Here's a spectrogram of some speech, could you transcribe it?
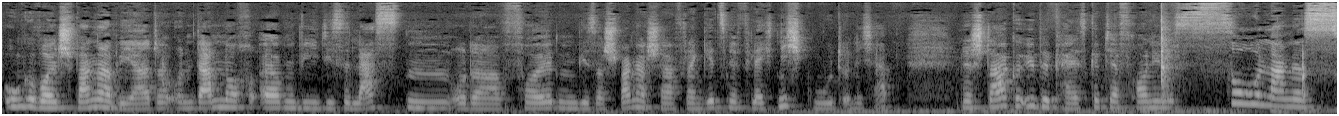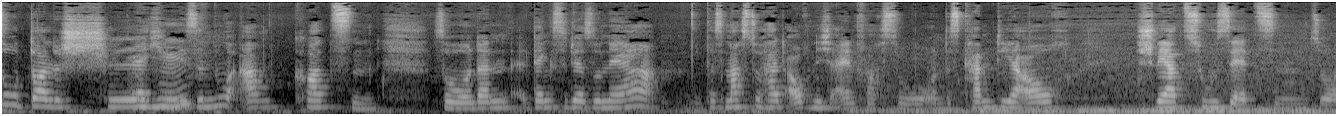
ungewollt schwanger werde und dann noch irgendwie diese Lasten oder Folgen dieser Schwangerschaft, dann geht es mir vielleicht nicht gut und ich habe eine starke Übelkeit. Es gibt ja Frauen, die ist so lange, so dolle schlecht mhm. die sind nur am Kotzen. So, und dann denkst du dir so, naja, das machst du halt auch nicht einfach so und das kann dir auch schwer zusetzen. So.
